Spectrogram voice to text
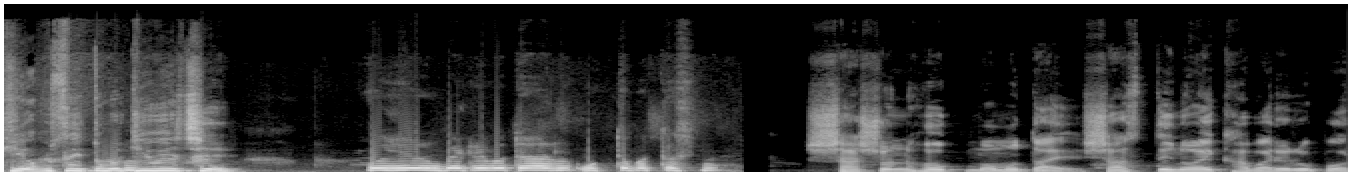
কি অবস্থা? তোমার কি হয়েছে? হুজুর পেটের ব্যথা আর উঠতে পারতেছি না। শাসন হোক মমতায় শাস্তি নয় খাবারের ওপর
